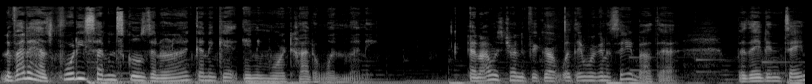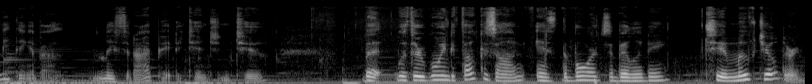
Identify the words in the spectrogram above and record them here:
Nevada has 47 schools that are not going to get any more Title I money. And I was trying to figure out what they were going to say about that. But they didn't say anything about it, at least that I paid attention to. But what they're going to focus on is the board's ability to move children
